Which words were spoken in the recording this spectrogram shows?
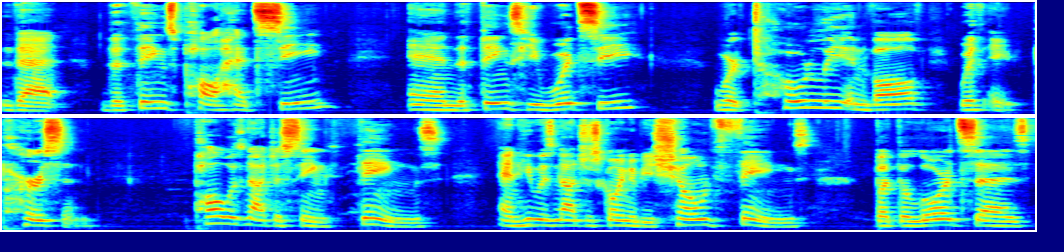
that the things Paul had seen and the things he would see were totally involved with a person. Paul was not just seeing things, and he was not just going to be shown things, but the Lord says,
